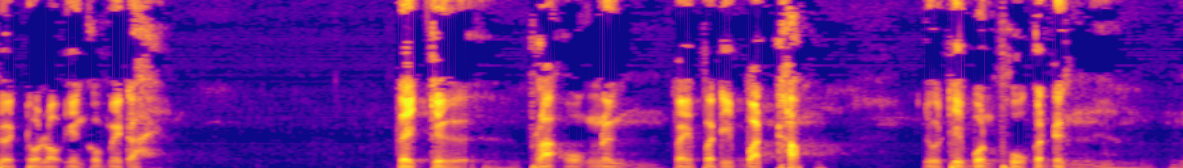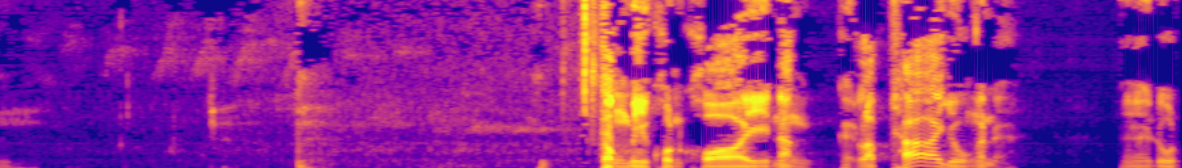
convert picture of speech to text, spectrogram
ช่วยตัวเราเองก็ไม่ได้ได้เจอพระองค์หนึ่งไปปฏิบัติธรรมอยู่ที่บนภูกระดึง ต้องมีคนคอยนั่งรับช้าอยู่งั้นดูด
